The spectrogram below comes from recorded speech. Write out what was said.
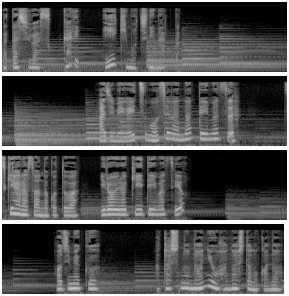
私はすっかりいい気持ちになった。はじめがいつもお世話になっています。月原さんのことはいろいろ聞いていますよはじめくん、私の何を話したのかな？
